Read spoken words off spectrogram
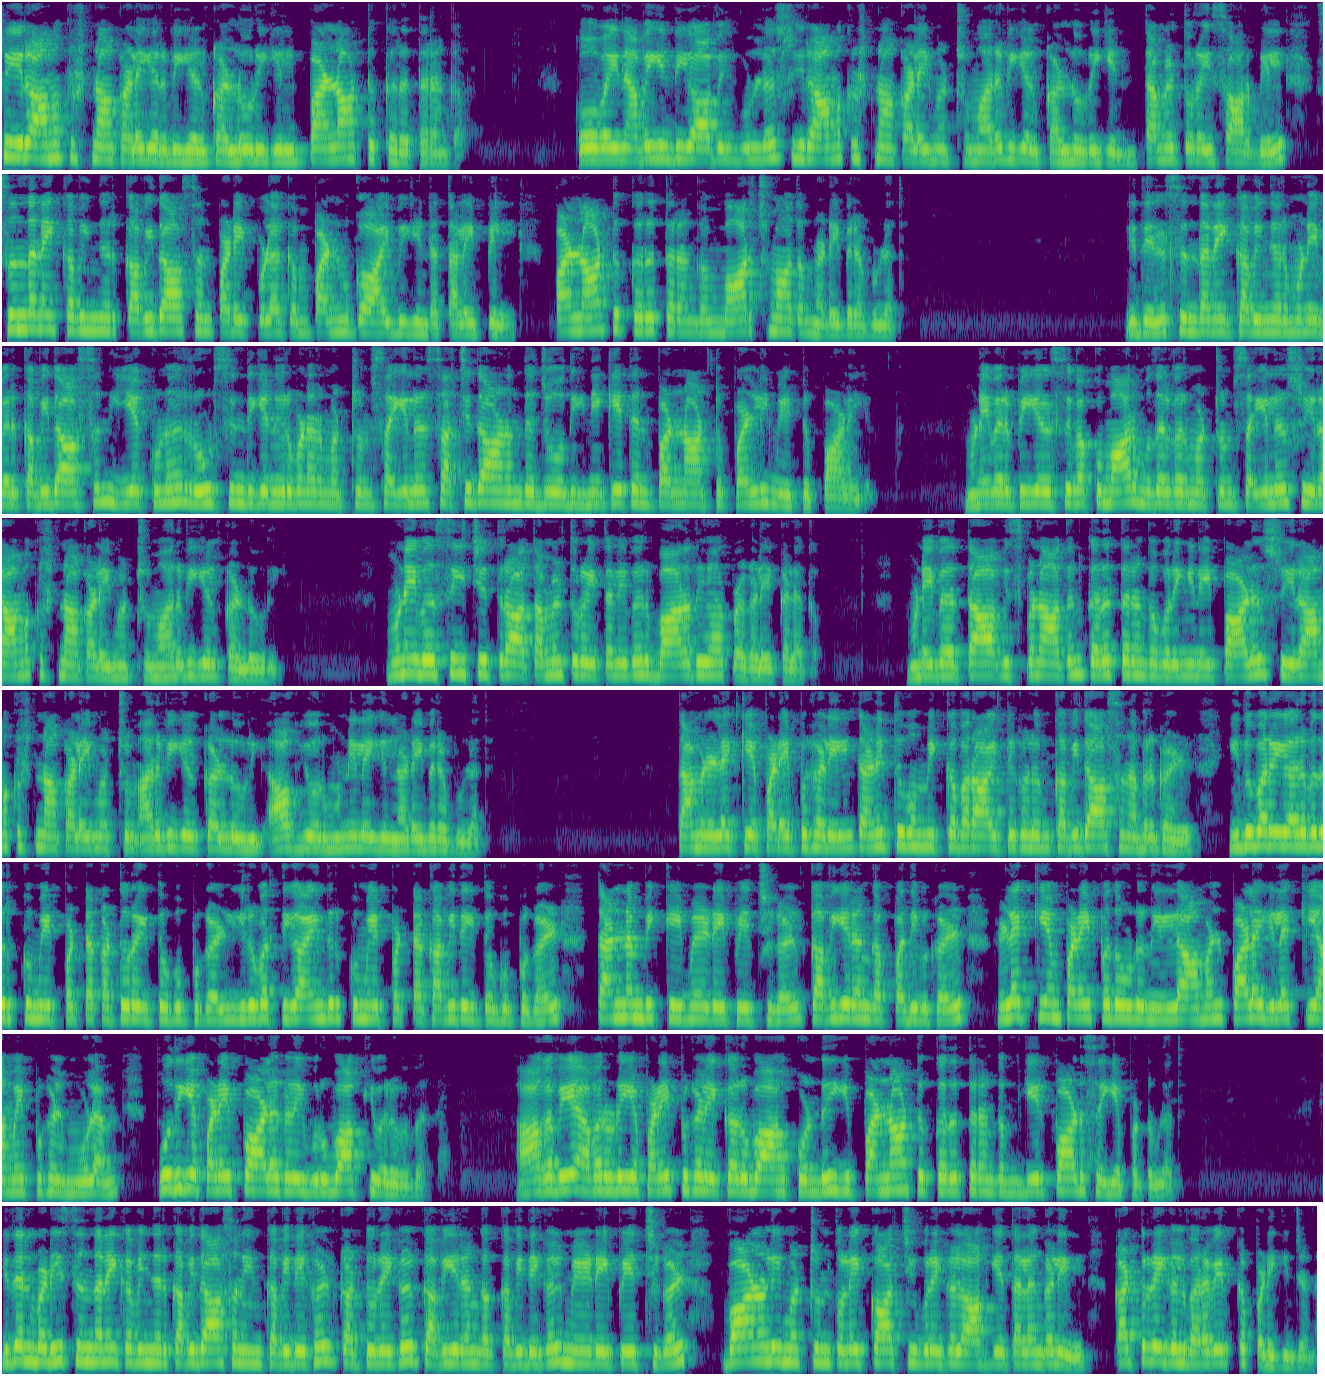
ஸ்ரீராமகிருஷ்ணா கலையறிவியல் கல்லூரியில் பன்னாட்டு கருத்தரங்கம். கோவை நவ இந்தியாவில் உள்ள ஸ்ரீராமகிருஷ்ணா கலை மற்றும் அறிவியல் கல்லூரியின் தமிழ்துறை சார்பில் சிந்தனை கவிஞர் கவிதாசன் படைப்புலகம் பன்முக ஆய்வு என்ற தலைப்பில் பன்னாட்டு கருத்தரங்கம் மார்ச் மாதம் நடைபெறவுள்ளது. இதில் சிந்தனை கவிஞர் முனைவர் கவிதாசன் இயக்குனர் ரூட்ஸ் இந்திய நிறுவனர் மற்றும் செயலர் சச்சிதானந்த ஜோதி நிகேதன் பன்னாட்டு பள்ளி மேட்டுப்பாளையம். முனைவர் பி எல் சிவகுமார் முதல்வர் மற்றும் செயலர் ஸ்ரீ ராமகிருஷ்ணா கலை மற்றும் அறிவியல் கல்லூரி. முனைவர் சி. சித்ரா தமிழ்துறை தலைவர் பாரதியார் பல்கலைக்கழகம். முனைவர் தா. விஸ்வநாதன் கருத்தரங்க ஒருங்கிணைப்பாளர் ஸ்ரீ ராமகிருஷ்ணா கலை மற்றும் அறிவியல் கல்லூரி ஆகியோர் முன்னிலையில் நடைபெறவுள்ளது. தமிழ் இலக்கிய படைப்புகளில் தனித்துவம் மிக்கவராய் திகழும் கவிதாசன் அவர்கள் இதுவரை அறுபதற்கும் மேற்பட்ட கட்டுரை தொகுப்புகள் இருபத்தி ஐந்திற்கும் மேற்பட்ட கவிதை தொகுப்புகள் தன்னம்பிக்கை மேடை பேச்சுகள் கவியரங்க பதிவுகள் இலக்கியம் படைப்பதோடு நில்லாமல் பல இலக்கிய அமைப்புகள் மூலம் புதிய படைப்பாளர்களை உருவாக்கி வருபவர். ஆகவே அவருடைய படைப்புகளை கருவாக கொண்டு இப்பன்னாட்டு கருத்தரங்கம் ஏற்பாடு செய்யப்பட்டுள்ளது. இதன்படி சிந்தனை கவிஞர் கவிதாசனின் கவிதைகள் கட்டுரைகள் கவியரங்க கவிதைகள் மேடை பேச்சுகள் வானொலி மற்றும் தொலைக்காட்சி உரைகள் ஆகிய தளங்களில் கட்டுரைகள் வரவேற்கப்படுகின்றன.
